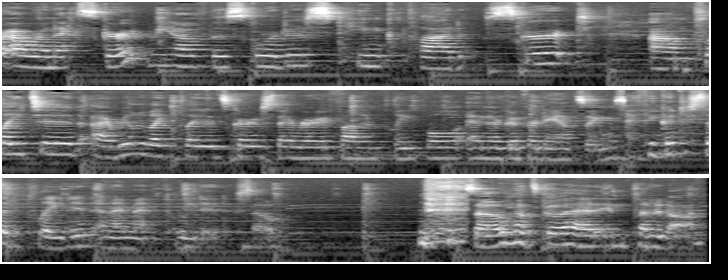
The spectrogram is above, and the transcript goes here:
For our next skirt, we have this gorgeous pink plaid skirt, um, plated. I really like plated skirts. They're very fun and playful, and they're good for dancing. I think I just said plated, and I meant pleated, so. so let's go ahead and put it on.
